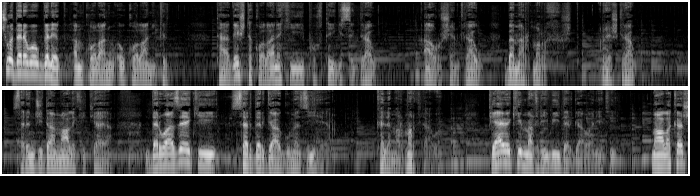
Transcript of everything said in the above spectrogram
چووە دەرەوە و گەلێک ئەم کۆڵان و ئەو کۆڵانی کرد تا گەشتە کۆڵانێکی پوختەی گسکدرا و ئاوڕشێن کرا و بە مەرمەڕخشت ڕێژکرا و سەرنجیدا ماڵێکی تایە دەواازەیەکی سەر دەرگا گومەزی هەیە کە لە مەڕمەڕ کراوە پیاوێکی مەغریبی دەرگاوانێتی ماڵەکەش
